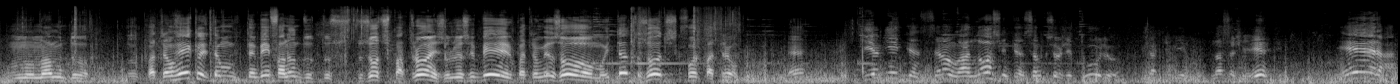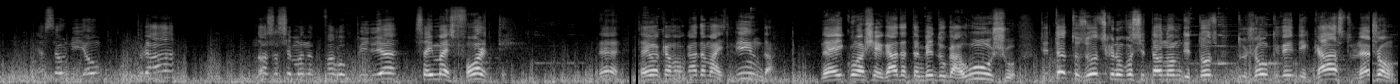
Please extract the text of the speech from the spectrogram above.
no nome do patrão Reckler, estamos também falando do- dos, dos outros patrões, o Luiz Ribeiro, o patrão Mesomo e tantos outros que foram patrão, né? Que a minha intenção, a nossa intenção com o senhor Getúlio, Jaqueline, nossa gerente, era essa união para nossa semana farroupilha sair mais forte, né? Saiu uma cavalgada mais linda, né? E com a chegada também do Gaúcho, de tantos outros que eu não vou citar o nome de todos, do João que veio de Castro, né, João?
